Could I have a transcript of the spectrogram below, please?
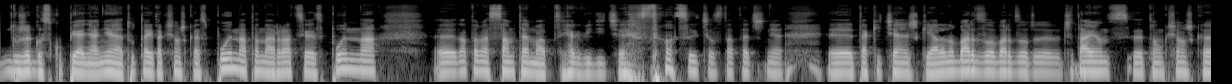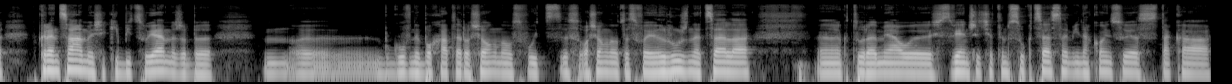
dużego skupienia. Nie, tutaj ta książka jest płynna, ta narracja jest płynna, e, natomiast sam temat, jak widzicie, jest dosyć ostatecznie e, taki ciężki, ale no bardzo, bardzo e, czytając tą książkę wkręcamy się, kibicujemy, żeby mm, główny bohater osiągnął, swój, osiągnął te swoje różne cele, które miały zwieńczyć się tym sukcesem i na końcu jest taka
